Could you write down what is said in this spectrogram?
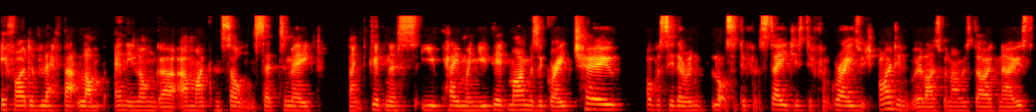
if I'd have left that lump any longer. And my consultant said to me, "Thank goodness you came when you did. Mine was a grade two. Obviously, there are lots of different stages, different grades, which I didn't realise when I was diagnosed.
